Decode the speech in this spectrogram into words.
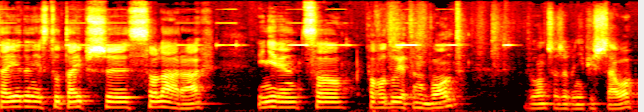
T1 jest tutaj przy solarach i nie wiem, co powoduje ten błąd. Wyłączę, żeby nie piszczało,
